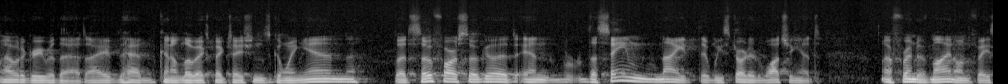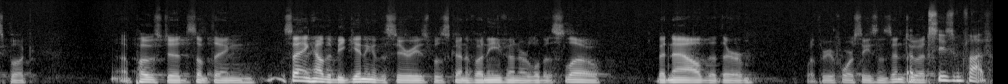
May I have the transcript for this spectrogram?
I would agree with that. I had kind of low expectations going in, but so far so good. And the same night that we started watching it, a friend of mine on Facebook uh, posted something saying how the beginning of the series was kind of uneven or a little bit slow, but now that they're what three or four seasons into it, Season 5.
